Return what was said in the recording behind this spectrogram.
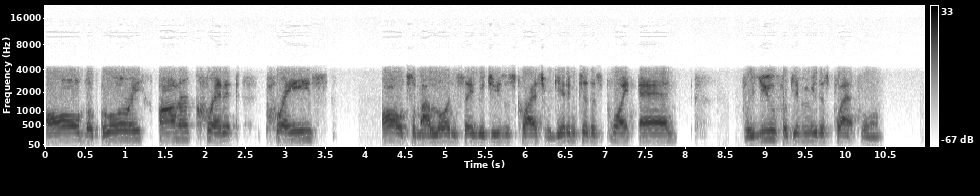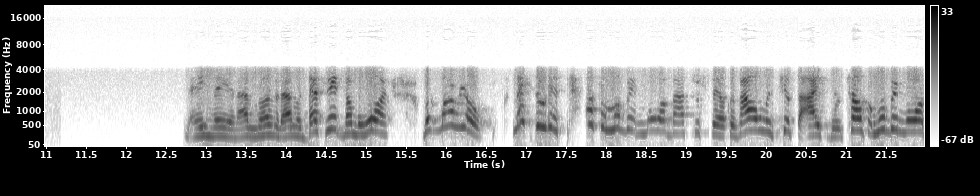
all the glory, honor, credit, praise, all to my Lord and Savior Jesus Christ for getting to this point and for you for giving me this platform. Amen. I love it. I love that's it, number one. But Mario, let's do this. Tell us a little bit more about yourself, because I only tipped the iceberg. Tell us a little bit more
